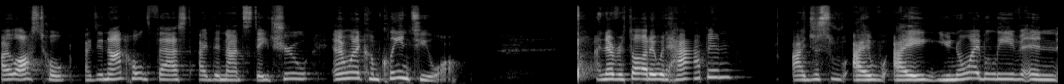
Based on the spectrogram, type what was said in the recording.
I lost hope. I did not hold fast. I did not stay true. And I want to come clean to you all. I never thought it would happen. I just I I you know I believe in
